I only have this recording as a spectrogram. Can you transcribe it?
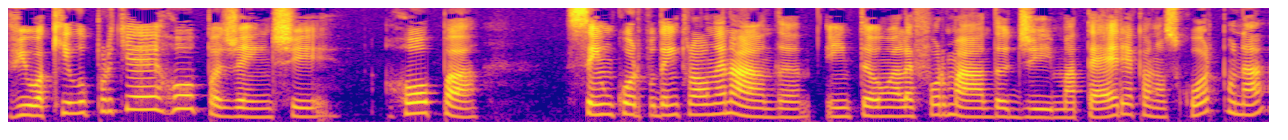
viu aquilo, porque é roupa, gente roupa sem um corpo dentro ela não é nada. Então ela é formada de matéria, que é o nosso corpo, né?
